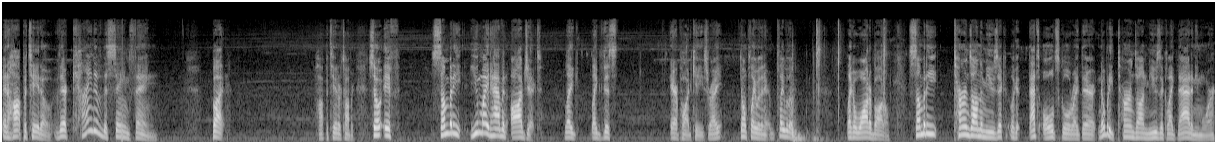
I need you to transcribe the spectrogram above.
And hot potato. They're kind of the same thing. But hot potato topic. So if somebody you might have an object like like this AirPod case, right? Don't play with an play with a like a water bottle. Somebody turns on the music. Look at that's old school right there. Nobody turns on music like that anymore.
